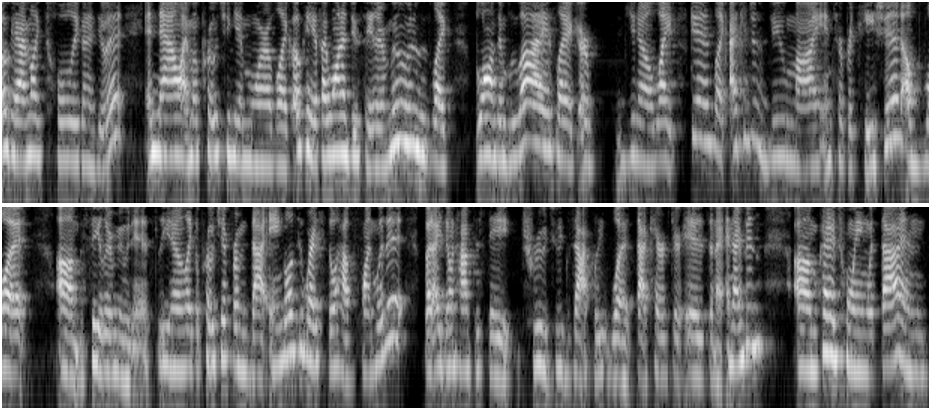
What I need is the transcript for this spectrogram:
okay, I'm like totally gonna do it. And now I'm approaching it more of like, okay, if I want to do Sailor Moon, who's like blonde and blue eyes, like or you know, light skins, like I can just do my interpretation of what um, Sailor Moon is. You know, like approach it from that angle to where I still have fun with it, but I don't have to stay true to exactly what that character is. And I, and I've been um, kind of toying with that and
